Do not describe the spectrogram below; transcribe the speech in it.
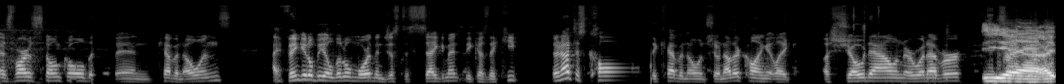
As far as Stone Cold and Kevin Owens, I think it'll be a little more than just a segment because they keep they're not just calling the Kevin Owens show. Now they're calling it like a showdown or whatever. Yeah. I,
